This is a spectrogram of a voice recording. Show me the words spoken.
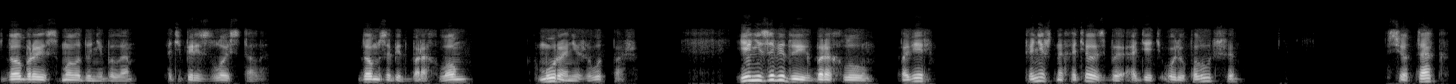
Доброй с молоду не была, а теперь злой стала. Дом забит барахлом. Хмуро они живут, Паша. Я не завидую их барахлу, поверь. Конечно, хотелось бы одеть Олю получше. Все так,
